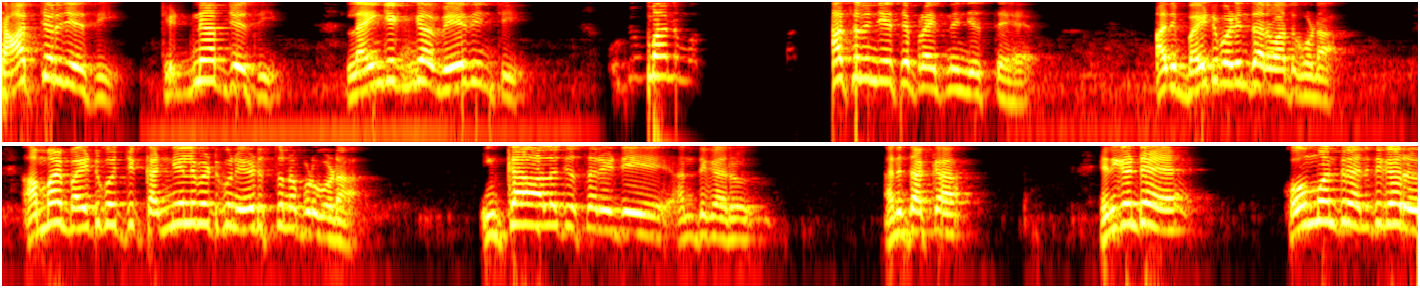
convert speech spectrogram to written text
టార్చర్ చేసి కిడ్నాప్ చేసి లైంగికంగా వేధించి కుటుంబాన్ని నాశనం చేసే ప్రయత్నం చేస్తే అది బయటపడిన తర్వాత కూడా అమ్మాయి బయటకు వచ్చి కన్నీళ్ళు పెట్టుకుని ఏడుస్తున్నప్పుడు కూడా ఇంకా ఆలోచిస్తారేంటి అనిత గారు అనిత అక్క ఎందుకంటే హోంమంత్రి అనిత గారు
